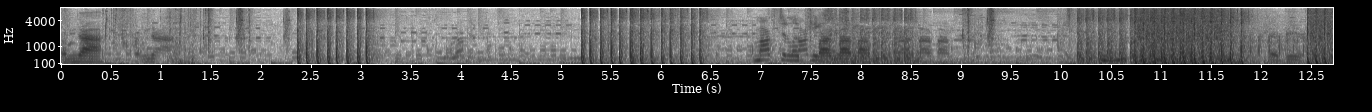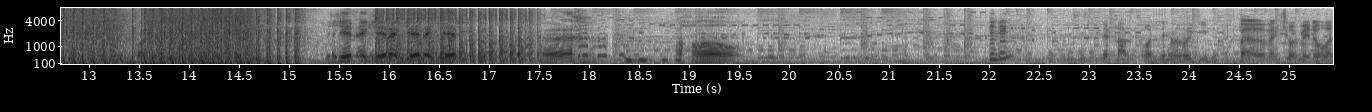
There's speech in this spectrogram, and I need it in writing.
ปัญญา Marked a บ้านบ้าน location. บ้านเดี๋ยวพี่ไอ้ คิดไอ้คิดไอ้คิดไอ้คิดเออโอ้โหจะขับคนใช่ไหมเมื่อกี้เออแม่งชนไม่โดน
